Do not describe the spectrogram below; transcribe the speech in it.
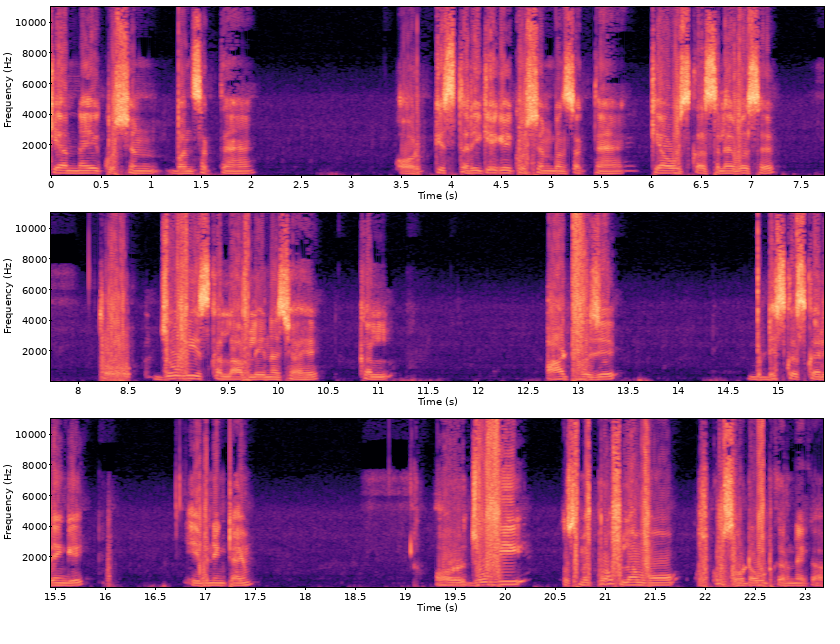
क्या नए क्वेश्चन बन सकते हैं? और किस तरीके के क्वेश्चन बन सकते हैं? क्या उसका सिलेबस है? तो जो भी इसका लाभ लेना चाहे, कल आठ बजे डिस्कस करेंगे इवनिंग टाइम और जो भी उसमें प्रॉब्लम हो, उसको सॉर्ट आउट करने का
